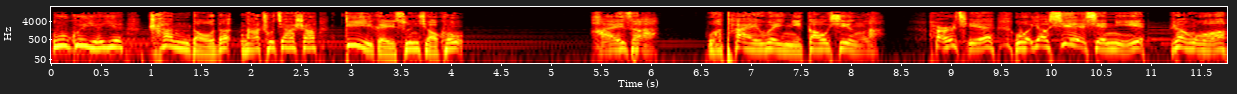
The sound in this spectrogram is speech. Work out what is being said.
乌龟爷爷颤抖的拿出袈裟，递给孙小空。孩子，我太为你高兴了，而且我要谢谢你。让我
